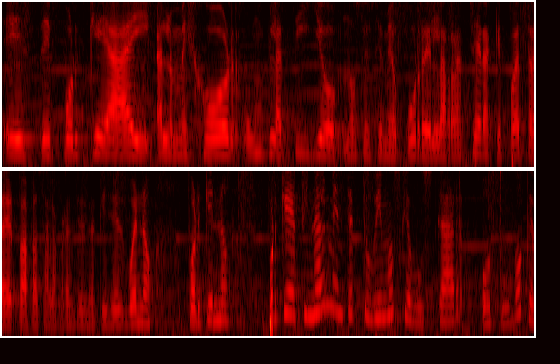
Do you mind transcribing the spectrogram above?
este, porque hay a lo mejor un platillo, no sé, se me ocurre la rachera que puede traer papas a la francesa, que dices, bueno, ¿por qué no? Porque finalmente tuvimos que buscar, o tuvo que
